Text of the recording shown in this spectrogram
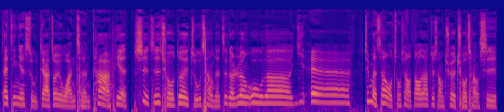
在今年暑假终于完成踏遍四支球队主场的这个任务了，耶！基本上我从小到大最常去的球场是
